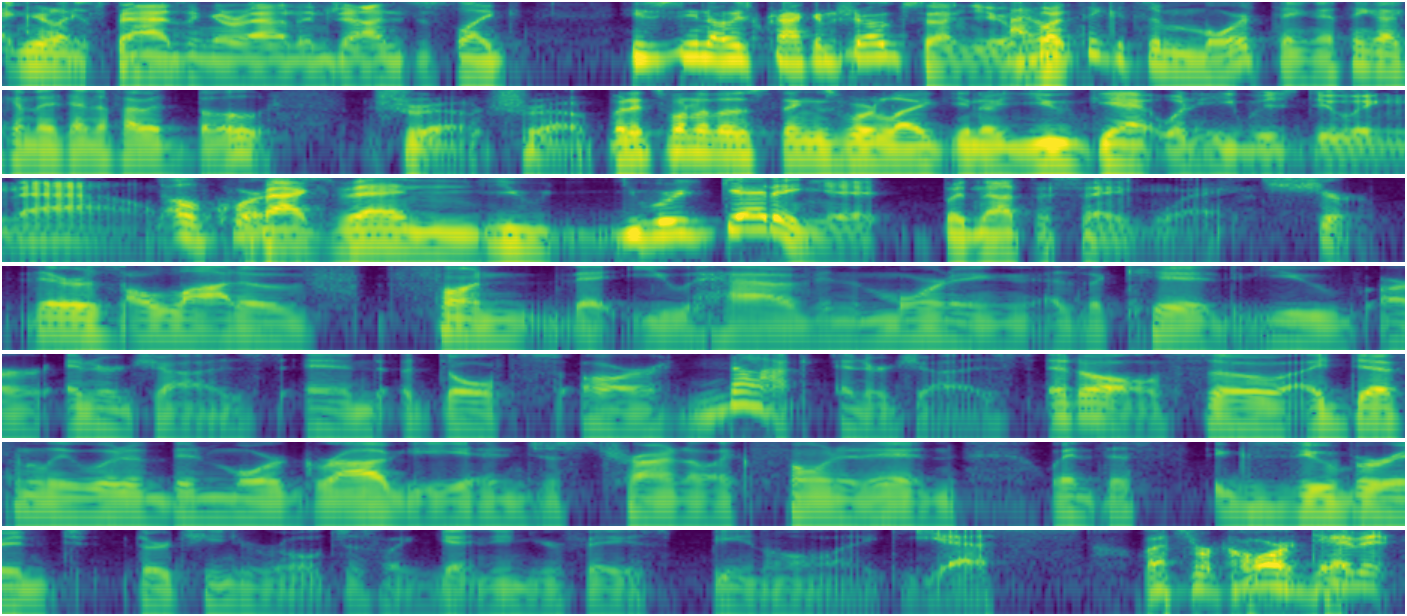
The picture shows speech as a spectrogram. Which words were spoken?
and you're like spazzing around, and John's just like, he's, you know, he's cracking jokes on you. I but don't think it's a more thing. I think I can identify with both. True, true. But it's one of those things where like, you know, you get what he was doing now. Oh, of course. Back then you you were getting it, but not the same way. Sure. There's a lot of fun that you have in the morning as a kid. You are energized, and adults are not energized at all. So I definitely would have been more groggy and just trying to like phone it in with this exuberant 13 year old just like getting in your face, being all like, yes, let's record, damn it.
